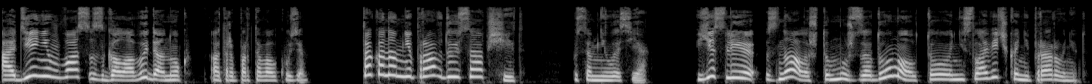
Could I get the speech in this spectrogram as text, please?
«Оденем вас с головы до ног», — отрапортовал Кузя. «Так она мне правду и сообщит», — усомнилась я. Если знала, что муж задумал, то ни словечко не проронит.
